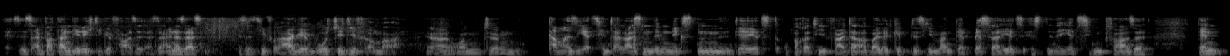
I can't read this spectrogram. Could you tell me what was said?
Es ist einfach dann die richtige Phase. Also einerseits ist es die Frage, wo steht die Firma? Ja, und ähm, kann man sie jetzt hinterlassen dem nächsten, der jetzt operativ weiterarbeitet? Gibt es jemand, der besser jetzt ist in der jetzigen Phase? Denn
